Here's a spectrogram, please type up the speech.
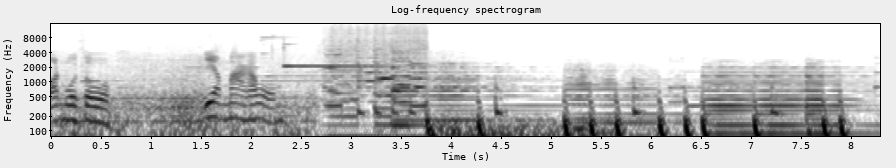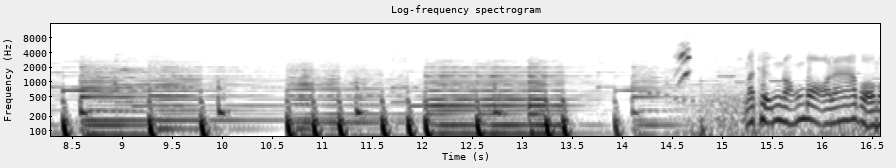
มอนมูซู เยี่ยมมากครับผมมาถึงหนองบ่อแล้วนะครับผม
